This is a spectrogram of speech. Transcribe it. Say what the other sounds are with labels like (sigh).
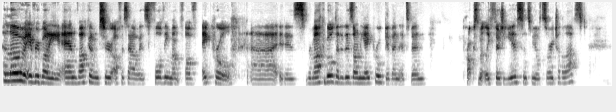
Hello everybody and welcome to office hours for the month of April. Uh, it is remarkable that it is only April given it's been approximately 30 years since we all saw each other last.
